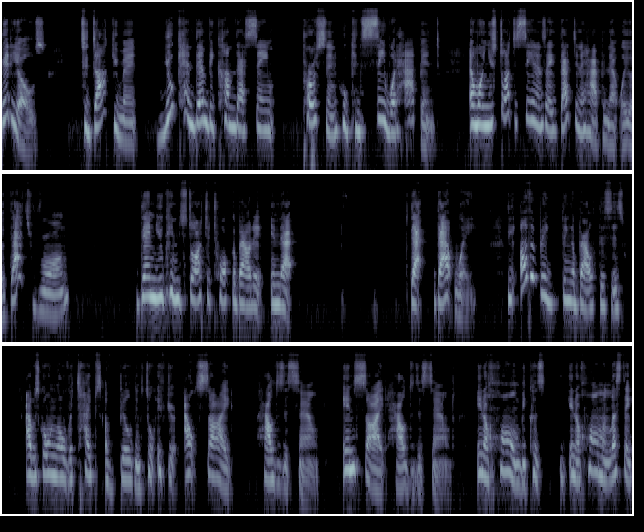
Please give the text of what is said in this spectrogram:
videos to document, you can then become that same person who can see what happened. And when you start to see it and say, that didn't happen that way, or that's wrong, then you can start to talk about it in that that that way. The other big thing about this is I was going over types of buildings. So if you're outside, how does it sound? Inside, how does it sound? In a home, because in a home, unless they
